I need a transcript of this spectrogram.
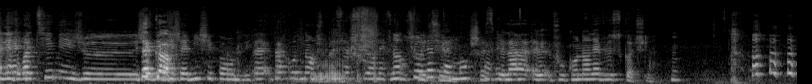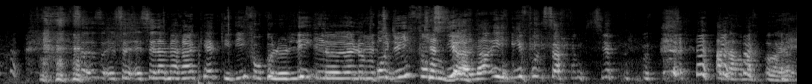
il est euh, droitier, mais je j'avais déjà mis, je n'ai pas enlevé. euh, par contre, non, je préfère que tu enlèves Non, tu enlèves la manche, Parce que là, il faut qu'on enlève le scotch, là. C'est- C'est c'est la mère inquiète qui dit il faut que le, le, le le produit fonctionne. hein, il faut que ça fonctionne. Ah, bah, ouais.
